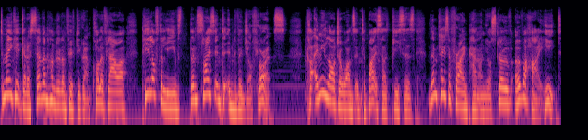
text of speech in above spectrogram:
To make it, get a 750 gram cauliflower, peel off the leaves, then slice it into individual florets. Cut any larger ones into bite-sized pieces, then place a frying pan on your stove over high heat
